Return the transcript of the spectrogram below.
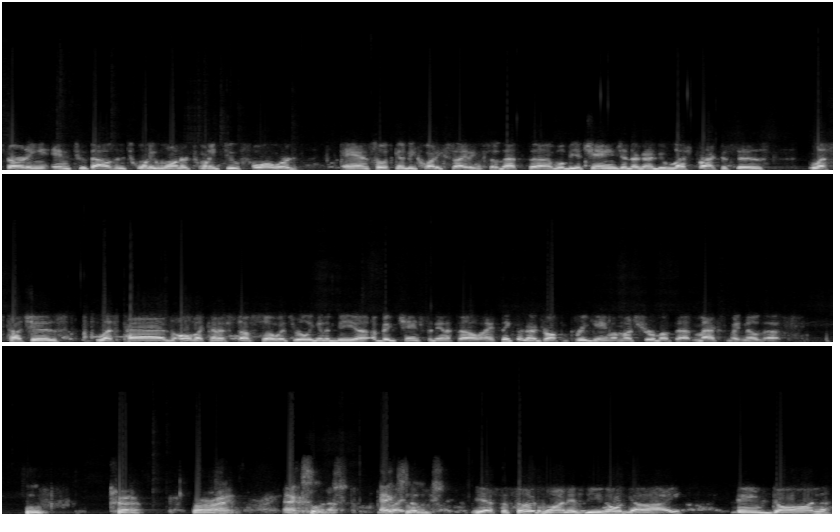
starting in 2021 or 22 forward. And so it's going to be quite exciting. So that uh, will be a change, and they're going to do less practices, less touches, less pads, all that kind of stuff. So it's really going to be a, a big change for the NFL. And I think they're going to drop a pregame. I'm not sure about that. Max might know that. Hmm. Okay. All right. Excellent. All right, Excellent. yes, the third one is do you know a guy named Don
